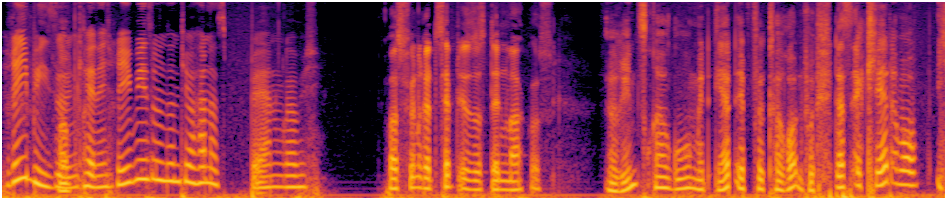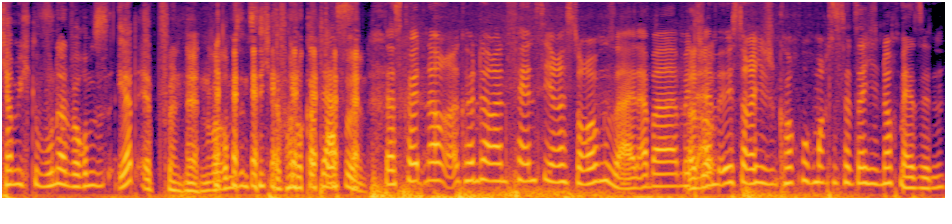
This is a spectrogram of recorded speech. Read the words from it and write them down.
nicht. Ribieseln Ob- kenne ich. Ribieseln sind Johannisbeeren, glaube ich. Was für ein Rezept ist es denn, Markus? Rindsragout mit Erdäpfel, Karottenpulver. Das erklärt aber, auch- ich habe mich gewundert, warum sie es Erdäpfel nennen. Warum sind es nicht einfach nur Kartoffeln? Das könnte auch, könnte auch ein fancy Restaurant sein, aber mit Also- einem österreichischen Kochbuch macht es tatsächlich noch mehr Sinn.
